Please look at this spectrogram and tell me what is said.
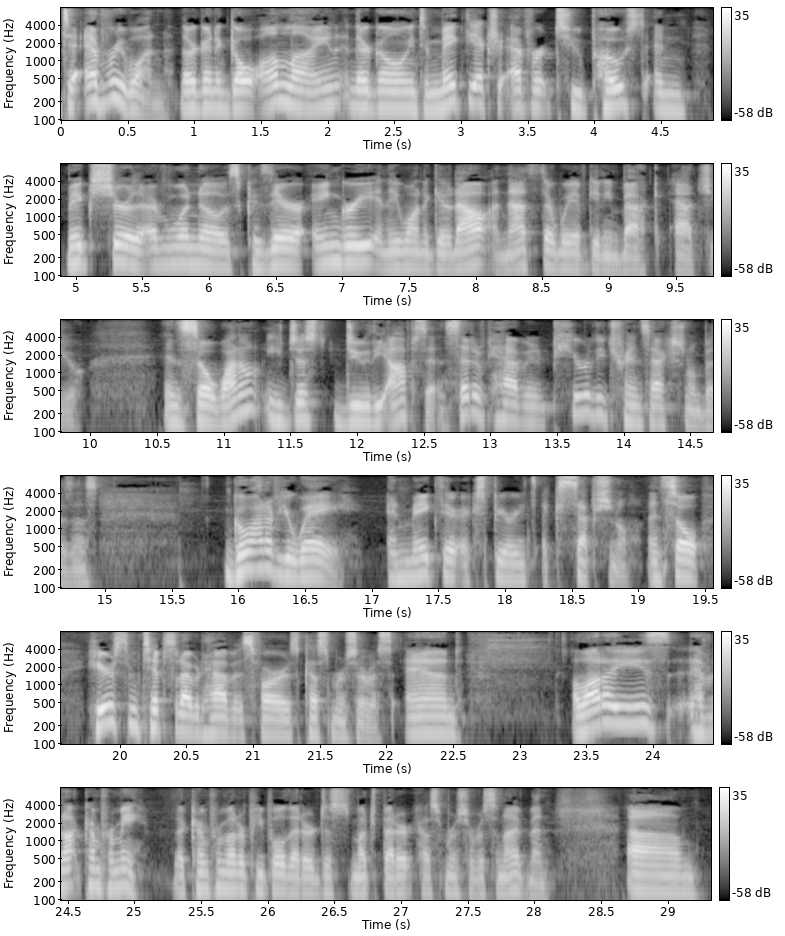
to everyone. They're going to go online and they're going to make the extra effort to post and make sure that everyone knows because they're angry and they want to get it out, and that's their way of getting back at you. And so, why don't you just do the opposite? Instead of having purely transactional business, go out of your way and make their experience exceptional. And so, here's some tips that I would have as far as customer service. And a lot of these have not come from me, they come from other people that are just much better at customer service than I've been. Um,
